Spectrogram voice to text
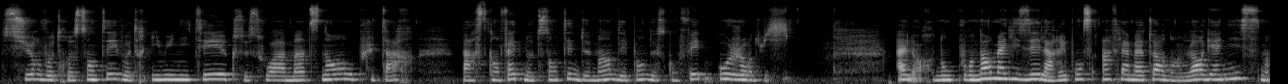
sur votre santé, votre immunité, que ce soit maintenant ou plus tard. Parce qu'en fait, notre santé de demain dépend de ce qu'on fait aujourd'hui. Alors, donc pour normaliser la réponse inflammatoire dans l'organisme, euh,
